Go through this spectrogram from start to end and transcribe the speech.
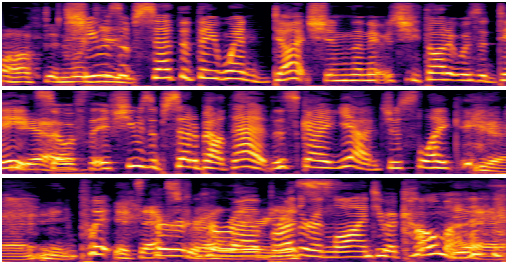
often would she you? was upset that they went dutch and then it she thought it was a date Yeah. so if if she was upset about that this guy yeah just like yeah, I mean, put it's her, her uh, brother-in-law into a coma yeah,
